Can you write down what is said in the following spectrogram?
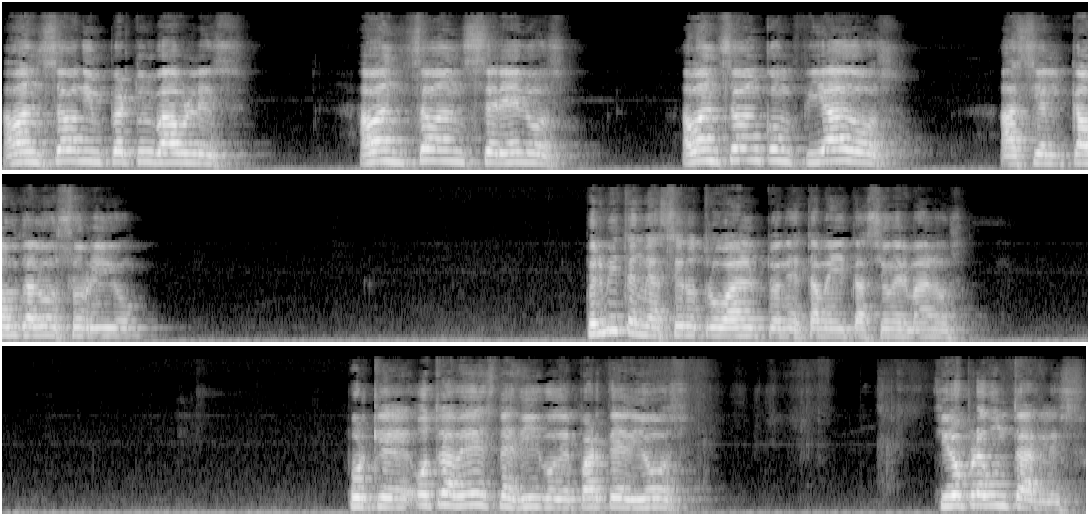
avanzaban imperturbables, avanzaban serenos, avanzaban confiados hacia el caudaloso río. Permítanme hacer otro alto en esta meditación, hermanos. Porque otra vez les digo de parte de Dios, quiero preguntarles,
